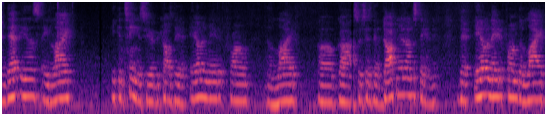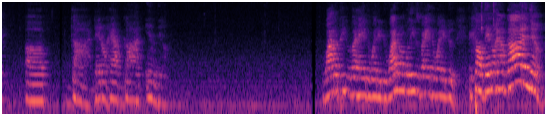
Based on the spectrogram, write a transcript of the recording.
And that is a life, he continues here, because they are alienated from the life of God. So it says they're darkened in understanding. They're alienated from the life of God. They don't have God in them. Why do people behave the way they do? Why do unbelievers behave the way they do? Because they don't have God in them.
